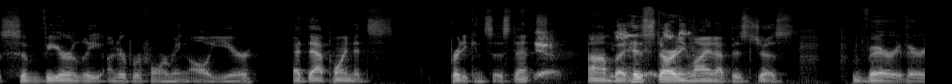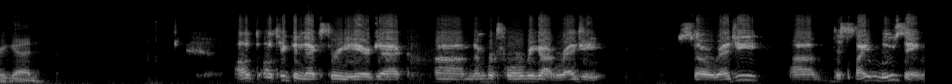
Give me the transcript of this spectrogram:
severely underperforming all year. At that point, it's pretty consistent. Yeah. Um, but his starting lineup is just very, very good. I'll, I'll take the next three here, Jack. Um, number four, we got Reggie. So Reggie, uh, despite losing,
